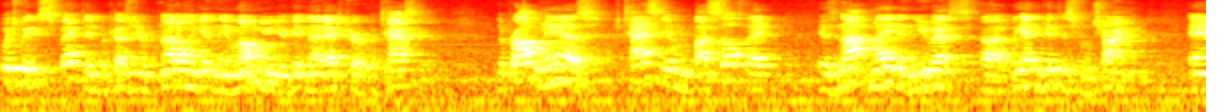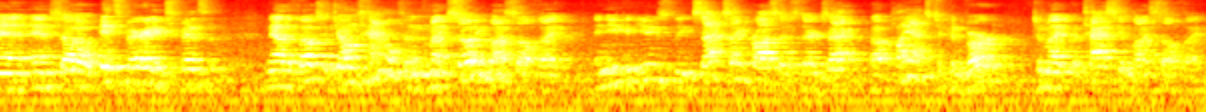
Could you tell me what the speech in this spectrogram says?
which we expected because you're not only getting the ammonia, you're getting that extra potassium. The problem is potassium bisulfate is not made in the U.S. Uh, we had to get this from China, and, and so it's very expensive. Now the folks at Jones Hamilton make sodium bisulfate and you could use the exact same process, their exact uh, plants to convert to make potassium bisulfate.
